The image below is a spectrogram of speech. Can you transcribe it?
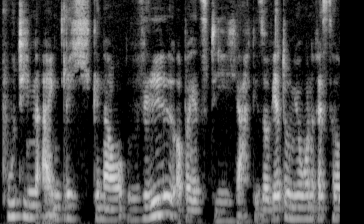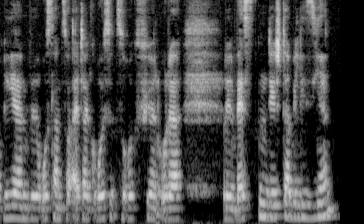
Putin eigentlich genau will? Ob er jetzt die, ja, die Sowjetunion restaurieren will, Russland zu alter Größe zurückführen oder den Westen destabilisieren?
